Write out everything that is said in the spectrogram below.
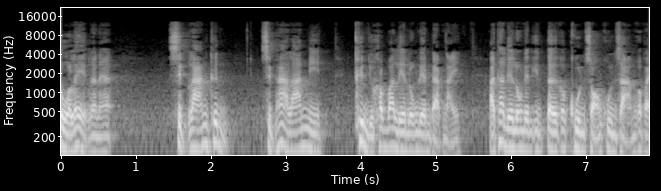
ตัวเลขแล้วนะฮะสิบล้านขึ้น 15 ล้านมีขึ้นอยู่ครับว่าเรียนโรงเรียนแบบไหนอถ้าเรียนโรงเรียนอินเตอร์ก็คูณ 2 คูณ 3 เข้าไป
